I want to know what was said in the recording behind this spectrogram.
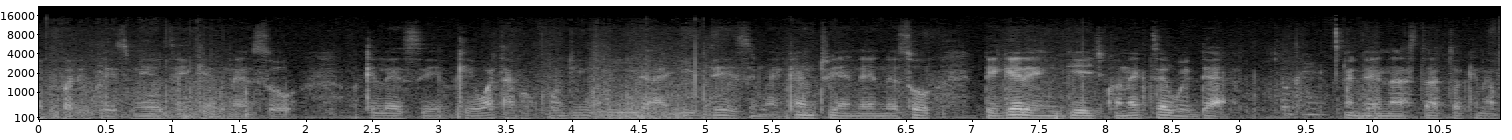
everybody plays music. And then so, okay, let's say, okay, what type of food do you eat? I eat this in my country. And then so they get engaged, connected with that. Okay. And then I start talking about,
